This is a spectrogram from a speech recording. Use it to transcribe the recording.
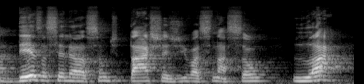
A desaceleração de taxas de vacinação lá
